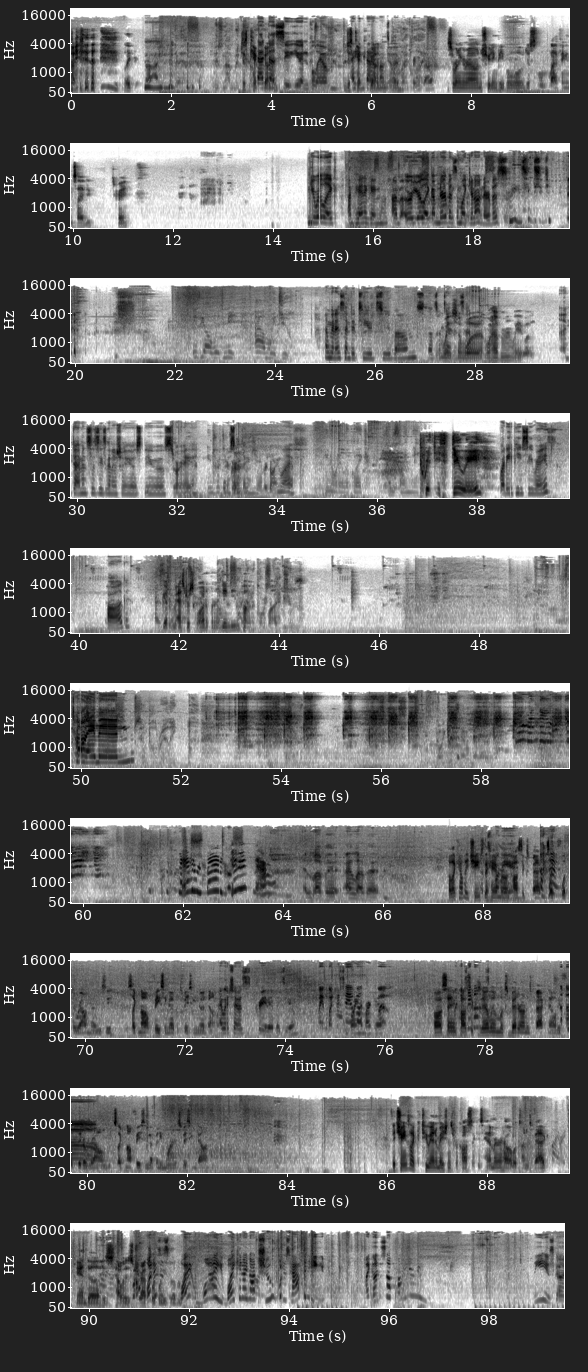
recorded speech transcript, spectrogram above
inside. like, uh, Death is not Just material. kick That gun. does suit you in Bloom. Just I kick gun, yeah. perfect for you both. just running around, shooting people, just laughing inside. dude. It's great. You were like, I'm panicking. I'm, or you're like, I'm nervous. I'm like, you're not nervous. If you're with me, I'm with you. I'm gonna send it to you too, Bones. That's what Wait, Diamond so said. what? What happened? Wait, what? Uh, Diamond says he's gonna show you his new story or Okay. something. We're going live. You know what I look like. Come find me. Twitch is Stewie. Buddy PC Wraith. Pog. Got a master squad up on our game being Decide on course action. Diamond! Love it. I love it. I like how they changed That's the hammer on funny. Caustic's back. It's like flipped around now, you see? It's like not facing up, it's facing uh, down. I wish I was as creative as you. Wait, what'd you say Going to about market. What? Oh, I was saying What'd say heirloom looks better on his back now. They flipped it Oh. around. It's like not facing up anymore, it's facing down. They changed like two animations for Caustic. His hammer, how it looks on his back, and uh, his how his Bro, traps look when you throw them. What? Why? Why can I not shoot? What is happening? My gun's not firing. Please, gun.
